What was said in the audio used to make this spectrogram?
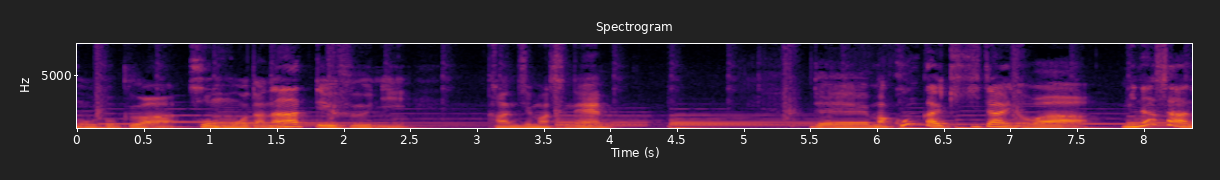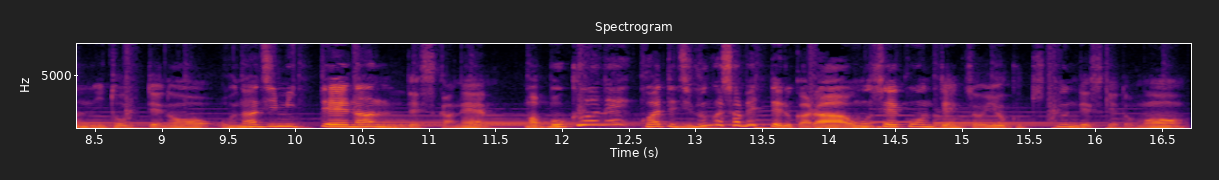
もう僕は本望だなっていう風に感じますね。で、まあ、今回聞きたいのは皆さんにとってのおなじみって何ですかね、まあ、僕はねこうやって自分が喋ってるから音声コンテンツをよく聞くんですけども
